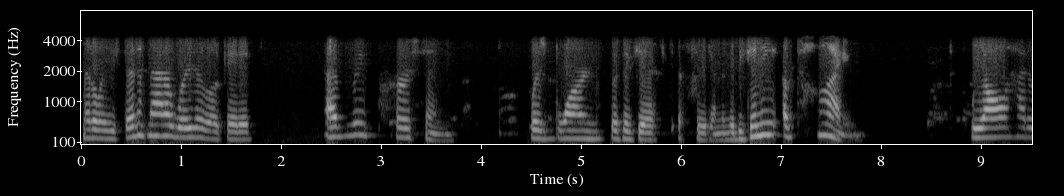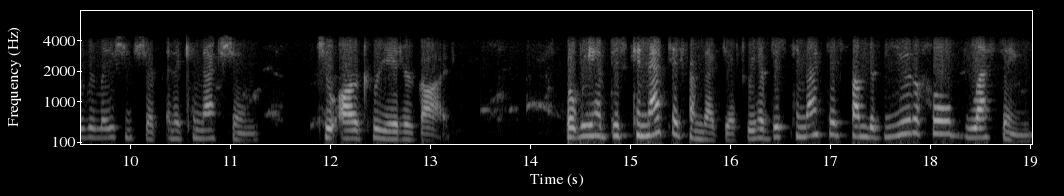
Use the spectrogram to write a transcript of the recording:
Middle East, doesn't matter where you're located. Every person was born with a gift of freedom. In the beginning of time, we all had a relationship and a connection to our Creator God. But we have disconnected from that gift. We have disconnected from the beautiful blessing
